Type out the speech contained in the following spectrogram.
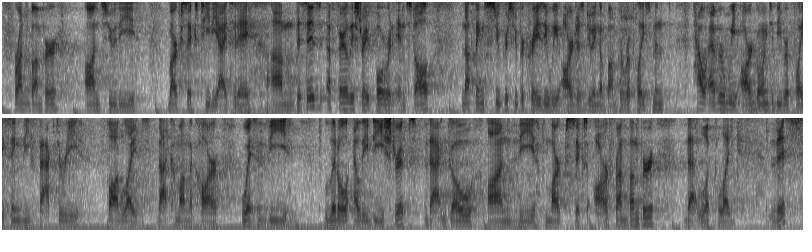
front bumper onto the Mark 6 TDI today. Um, this is a fairly straightforward install. Nothing super, super crazy. We are just doing a bumper replacement. However, we are going to be replacing the factory fog lights that come on the car with the little LED strips that go on the Mark 6R front bumper that look like this.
